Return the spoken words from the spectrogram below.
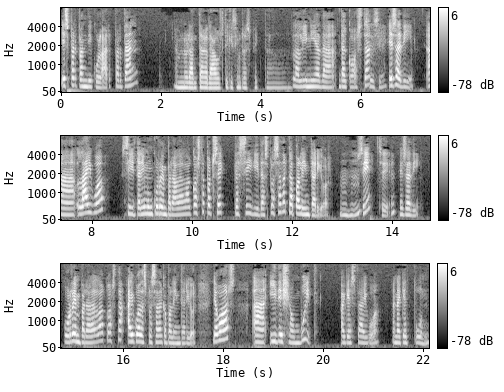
és perpendicular. Per tant, Amb 90 graus, diguéssim, respecte al... la línia de, de costa. Sí, sí. És a dir, eh, l'aigua, si tenim un corrent paral·lel a la costa, pot ser que sigui desplaçada cap a l'interior. Mhm. Sí? Sí. És a dir, corrent paral·lel a la costa, aigua desplaçada cap a l'interior. Llavors, eh, hi deixa un buit, aquesta aigua, en aquest punt.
